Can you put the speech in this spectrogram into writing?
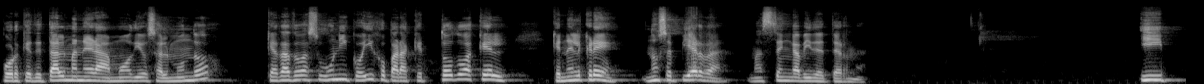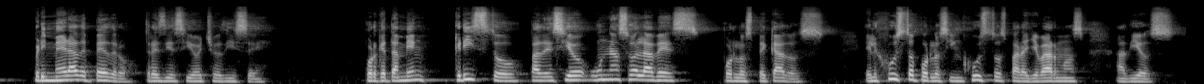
porque de tal manera amó Dios al mundo, que ha dado a su único Hijo para que todo aquel que en él cree no se pierda, más tenga vida eterna. Y Primera de Pedro 3:18 dice, porque también Cristo padeció una sola vez por los pecados, el justo por los injustos para llevarnos a Dios.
